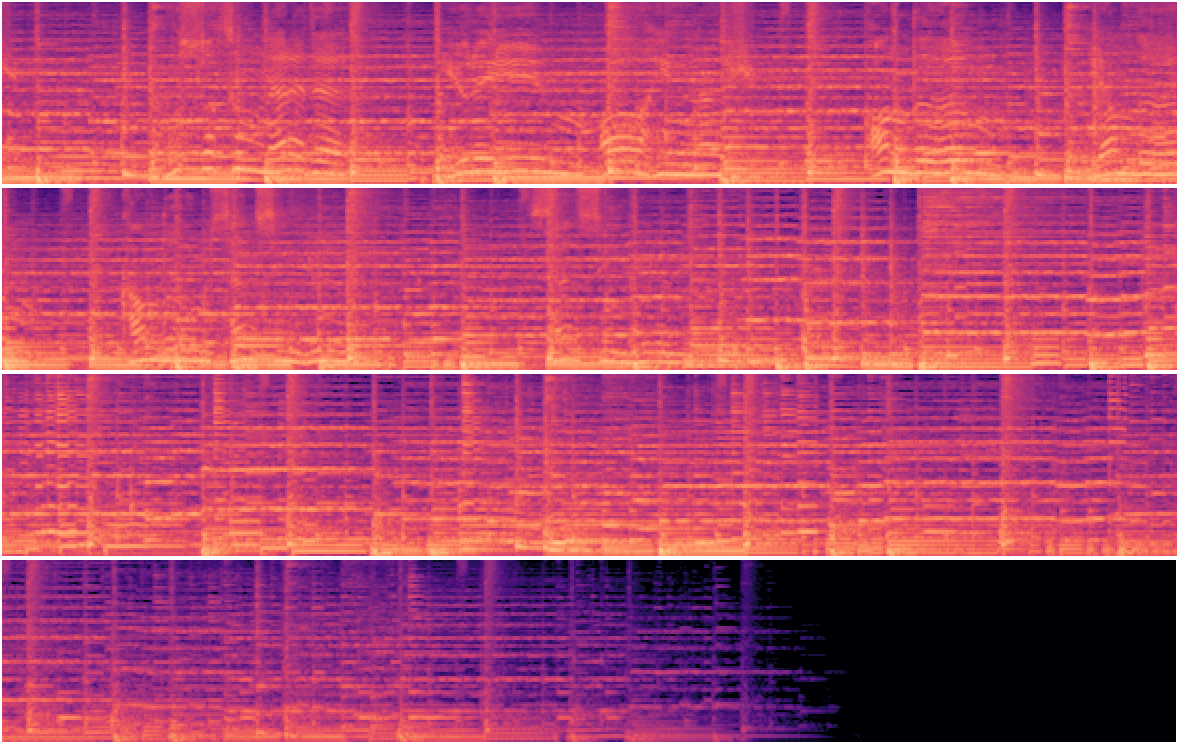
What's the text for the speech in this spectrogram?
Vuslatım nerede? Yüreğim ahinler. Andığım, yandığım, kandığım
